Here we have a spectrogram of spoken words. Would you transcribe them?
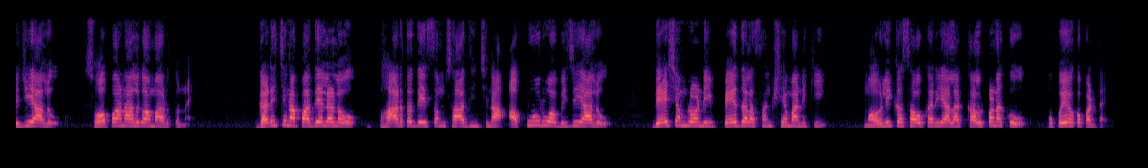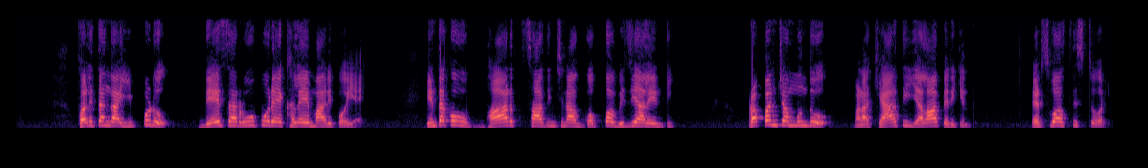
విజయాలు సోపానాలుగా మారుతున్నాయి. గడిచిన పదేళ్ళలో భారతదేశం సాధించిన అపూర్వ విజయాలు దేశంలోని పేదల సంక్షేమానికి మౌలిక సౌకర్యాల కల్పనకు ఉపయోగపడ్డాయి. ఫలితంగా ఇప్పుడు దేశ రూపురేఖలే మారిపోయాయి. ఇంతకు భారత్ సాధించిన గొప్ప విజయాలేంటి? ప్రపంచం ముందు మన ఖ్యాతి ఎలా పెరిగింది? Let's watch the story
